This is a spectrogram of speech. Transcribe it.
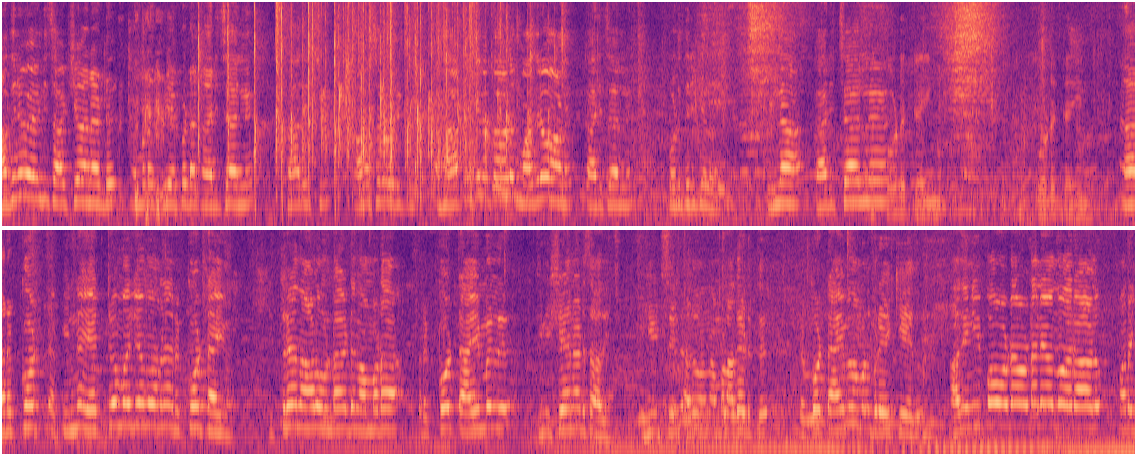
അതിനുവേണ്ടി സാക്ഷിയാനായിട്ട് നമ്മുടെ പ്രിയപ്പെട്ട കാരിച്ചാലിന് സാധിച്ചു അവസരം ഒരുക്കി ഹാർട്ടിക്കിനേക്കാളും മധുരമാണ് കാരിച്ചാലിന് കൊടുത്തിരിക്കുന്നത്. പിന്നെ കാരിച്ചാലിന് റെക്കോർഡ് ടൈം റെക്കോർഡ് പിന്നെ ഏറ്റവും വലിയ എന്ന് പറഞ്ഞാൽ റെക്കോർഡ് ടൈം ഇത്രയും നാളും ഉണ്ടായിട്ട് നമ്മുടെ റെക്കോർഡ് ടൈമിൽ ഫിനിഷ് ചെയ്യാനായിട്ട് സാധിച്ചു. ഹീറ്റ്സിൽ അത് നമ്മൾ അതെടുത്ത് റെക്കോർഡ് ടൈം നമ്മൾ ബ്രേക്ക് ചെയ്തു. അതിനിപ്പോൾ ഉടനെ ഉടനെ ഒന്നും ഒരാൾ മറി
